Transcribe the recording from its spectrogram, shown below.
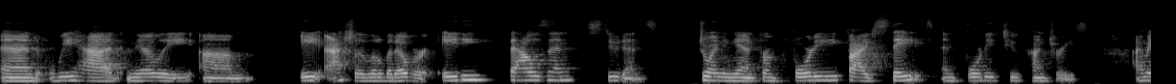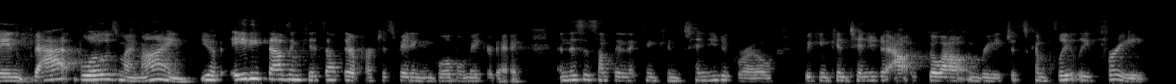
And we had nearly um, eight actually a little bit over 80,000 students joining in from 45 states and 42 countries. I mean, that blows my mind. You have 80,000 kids out there participating in Global Maker Day. And this is something that can continue to grow. We can continue to out, go out and reach. It's completely free.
